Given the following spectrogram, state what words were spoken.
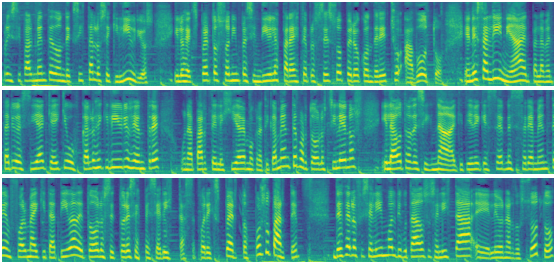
principalmente donde existan los equilibrios y los expertos son imprescindibles para este proceso, pero con derecho a voto. En esa línea, el parlamentario decía que hay que buscar los equilibrios entre una parte elegida democráticamente por todos los chilenos y la otra designada, que tiene que ser necesariamente en forma equitativa de todos los sectores especialistas, por expertos. Por su parte, desde el oficialismo, el diputado socialista eh, Leonardo Soto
